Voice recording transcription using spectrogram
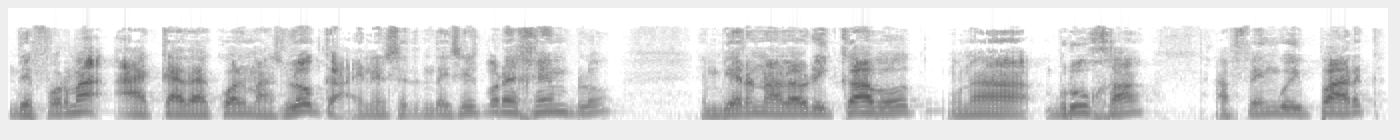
de forma a cada cual más loca. En el 76, por ejemplo, enviaron a Laurie Cabot, una bruja, a Fenway Park,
